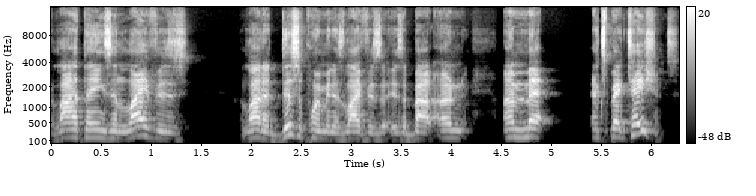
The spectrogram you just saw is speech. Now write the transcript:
A lot of things in life is a lot of disappointment in life is, is about un, unmet expectations.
